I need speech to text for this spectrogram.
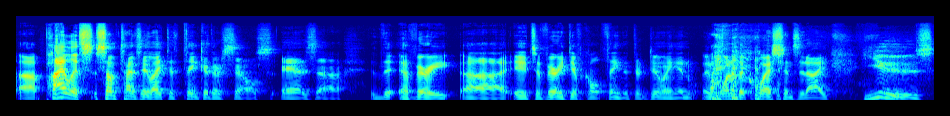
uh, pilots sometimes they like to think of themselves as uh, the, a very uh, it's a very difficult thing that they're doing. And, and one of the questions that I use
